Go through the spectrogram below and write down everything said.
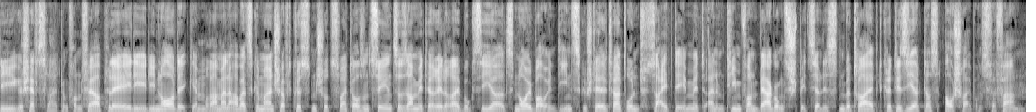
Die Geschäftsleitung von Fairplay, die die Nordic im Rahmen einer Arbeitsgemeinschaft Küstenschutz 2010 zusammen mit der Reederei Buxier als Neubau in Dienst gestellt hat und seitdem mit einem Team von Bergungsspezialisten betreibt, kritisiert das Ausschreibungsverfahren.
